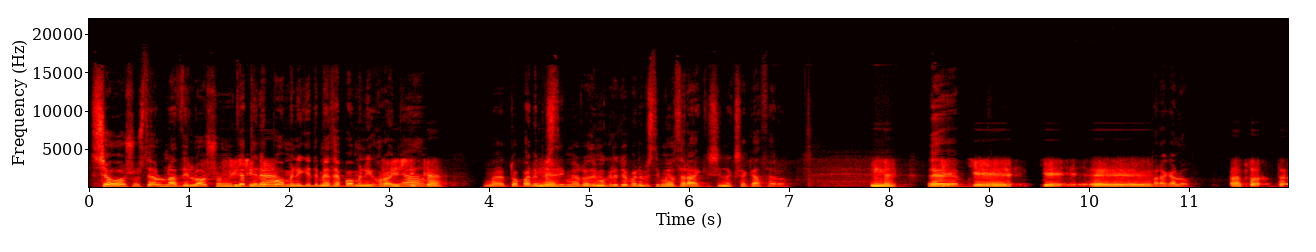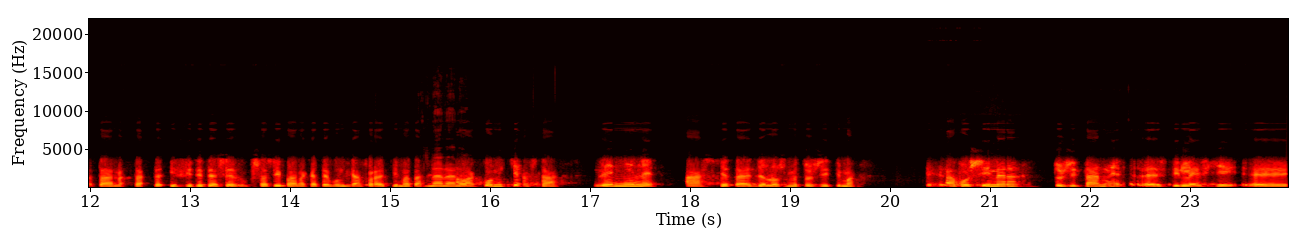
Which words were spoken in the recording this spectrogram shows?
σε όσους θέλουν να δηλώσουν και την επόμενη και τη μεθεπόμενη χρονιά Φυσικά. με το Πανεπιστήμιο, ναι. το Δημοκρίτιο Πανεπιστήμιο Θράκης. Είναι ξεκάθαρο. Ναι. Ε, και, και, ε, παρακαλώ. Αυτό, τα, τα, τα, οι φοιτητές ε, που σας είπα ανακατεύουν διάφορα αιτήματα. Ναι, ναι, ναι. Αλλά ακόμη και αυτά δεν είναι άσχετα εντελώς με το ζήτημα. Από σήμερα τους ζητάνε ε, στη Λέσχη ε,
